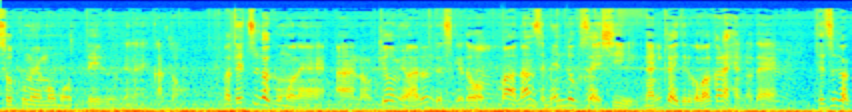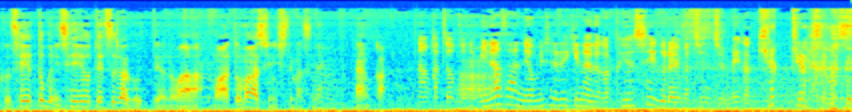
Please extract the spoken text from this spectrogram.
側面も持っているんじゃないかと、まあ、哲学もねあの興味はあるんですけど、うん。まあなんせ面倒くさいし何書いてるか分からへんので、哲学西特に西洋哲学っていうのはうん。もう後回しにしてますね、うん。なんか。なんかちょっとね皆さんにお見せできないのが悔しいぐらい今チュンチュン目がキラッキラしてます。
